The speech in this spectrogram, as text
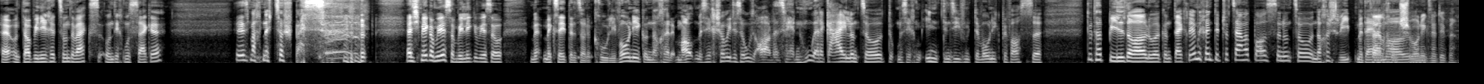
äh, und da bin ich jetzt unterwegs und ich muss sagen, es macht nicht so Spaß. es ist mega mühsam, weil irgendwie so, man, man, sieht dann so eine coole Wohnung und nachher malt man sich schon wieder so aus, ah, das wäre ein geil und so, tut man sich intensiv mit der Wohnung befassen, tut halt Bilder anschauen und denkt, ja, wir könnten schon zusammenpassen und so und nachher schreibt man dann, dann mal. Dann die Wohnung nicht über.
